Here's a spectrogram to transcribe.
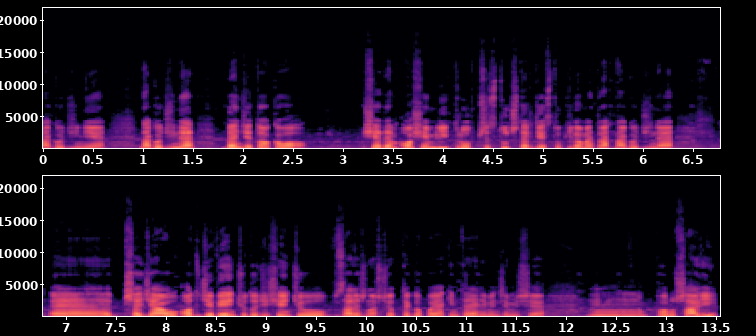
na, na godzinę będzie to około 7-8 litrów, przy 140 km na godzinę e, przedział od 9 do 10, w zależności od tego po jakim terenie będziemy się mm, poruszali,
